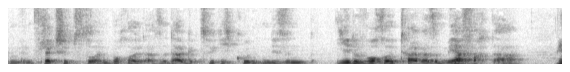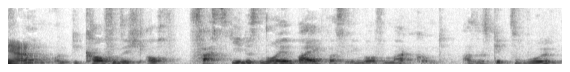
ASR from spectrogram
Im, im Flagship-Store in Bocholt. Also da gibt es wirklich Kunden, die sind jede Woche teilweise mehrfach da Ja? ähm, und die kaufen sich auch fast jedes neue Bike, was irgendwo auf den Markt kommt. Also es gibt sowohl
